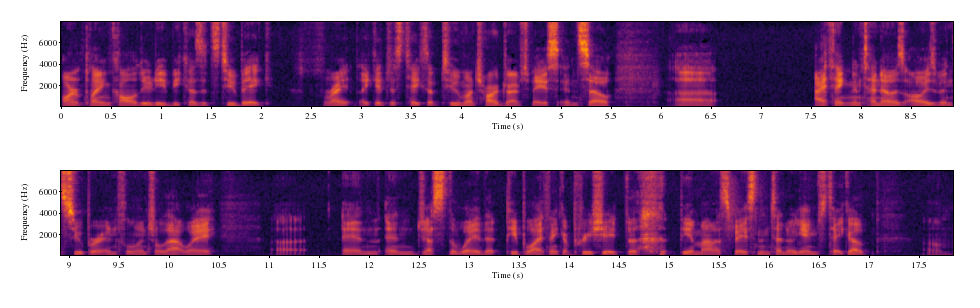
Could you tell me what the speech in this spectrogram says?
aren't playing Call of Duty because it's too big right? Like it just takes up too much hard drive space. And so uh, I think Nintendo has always been super influential that way. Uh, and and just the way that people I think appreciate the the amount of space Nintendo games take up. Um,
